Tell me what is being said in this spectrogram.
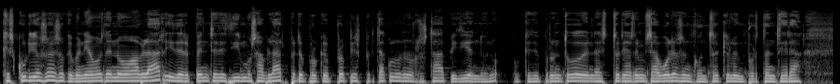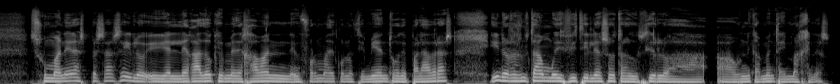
que es curioso eso, que veníamos de no hablar y de repente decidimos hablar, pero porque el propio espectáculo nos lo estaba pidiendo, ¿no? Porque de pronto en las historias de mis abuelos encontré que lo importante era su manera de expresarse y, el legado que me dejaban en forma de conocimiento o de palabras y nos resultaba muy difícil eso traducirlo únicamente a imágenes.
